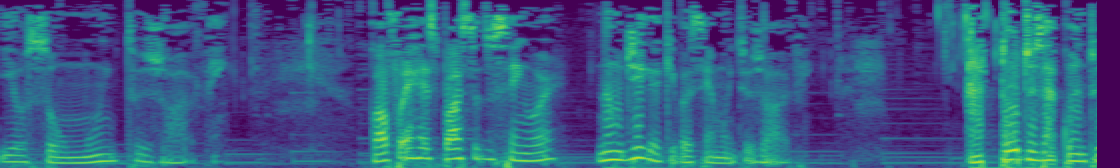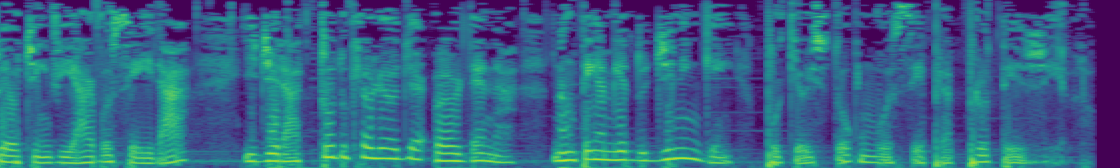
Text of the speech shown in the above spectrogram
e eu sou muito jovem. Qual foi a resposta do Senhor? Não diga que você é muito jovem. A todos a quanto eu te enviar, você irá e dirá tudo que eu lhe ordenar. Não tenha medo de ninguém, porque eu estou com você para protegê-lo.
